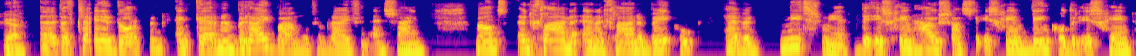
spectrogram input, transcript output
Ja. Uh, dat kleine dorpen en kernen bereikbaar moeten blijven en zijn. Want een Glanen en een Glanen Beekhoek hebben niets meer. Er is geen huisarts, er is geen winkel, er is geen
